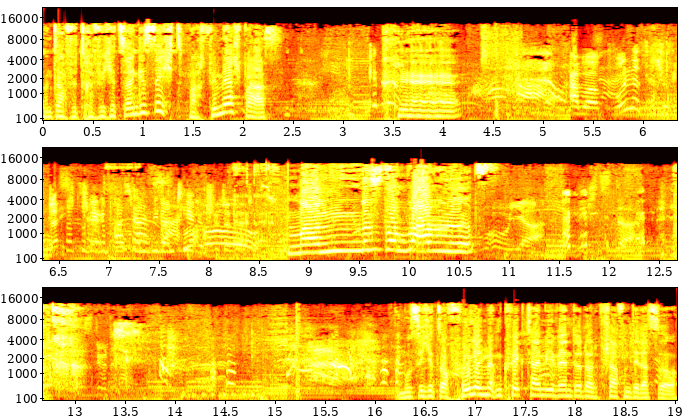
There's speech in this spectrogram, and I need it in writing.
Und dafür treffe ich jetzt sein Gesicht. Macht viel mehr Spaß. Aber obwohl das nicht wirklich besser zu dir gepasst, wenn wieder ein Tier getötet hätte. Mann, Mr. Bubbles! Oh ja, nichts da. Muss ich jetzt auch vögeln mit dem Quicktime-Event oder schaffen die das so?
